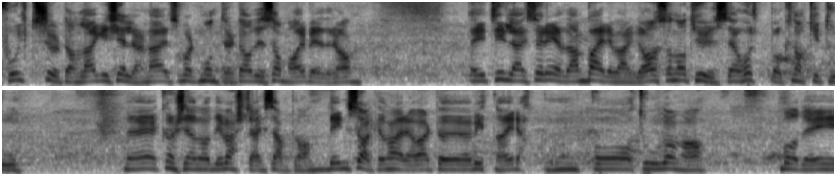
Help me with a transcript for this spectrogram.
fullt skjultanlegg i kjelleren der, som ble montert av de samme arbeiderne. I tillegg så rev de bærevegger, sånn at huset holdt på å knakke i to. Det er kanskje en av de verste eksemplene. Den saken har jeg vært vitne i retten på to ganger. Både i,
